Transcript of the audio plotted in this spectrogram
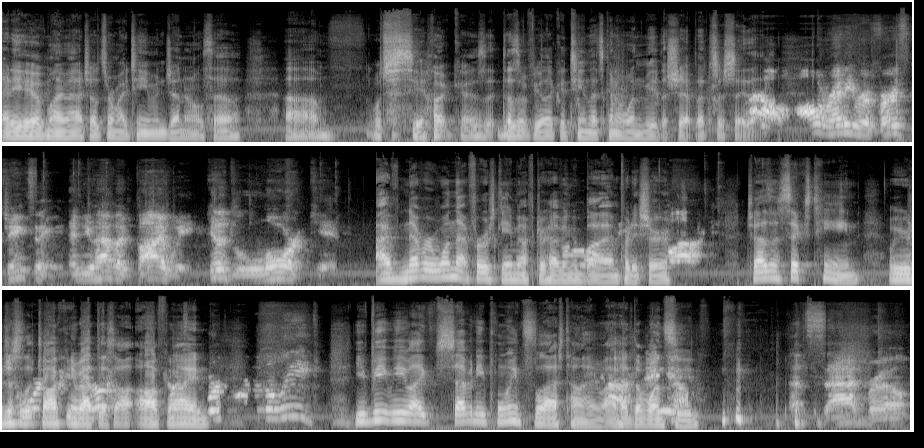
any of my matchups or my team in general. So um, we'll just see how it goes. It doesn't feel like a team that's going to win me the ship. Let's just say that. Wow, already reverse jinxing, and you have a bye week. Good lord, kid. I've never won that first game after having a bye. I'm pretty sure. Fuck. 2016. We were just Lord, talking about this offline. Worst one in the league. You beat me like 70 points the last time I had the one Damn. seed. That's sad, bro.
